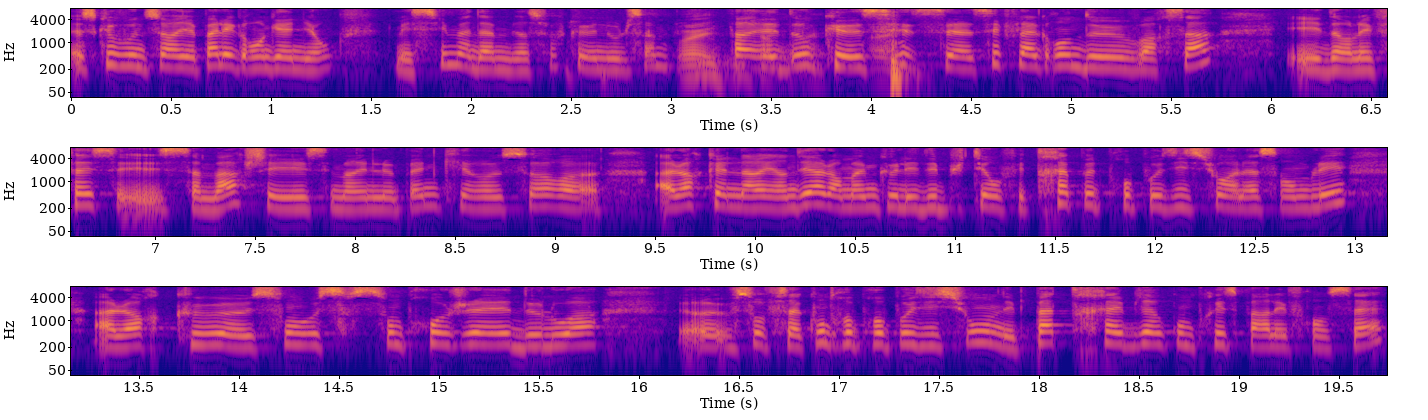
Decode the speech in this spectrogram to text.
Est-ce que vous ne seriez pas les grands gagnants? Mais si, madame, bien sûr que nous le sommes. donc c'est assez flagrant de voir ça. Et dans les faits, ça marche. Et c'est Marine Le Pen qui ressort alors qu'elle n'a rien dit, alors même que les députés ont fait très peu de propositions à l'Assemblée, alors que son, son projet de loi euh, sauf sa contre-proposition n'est pas très bien comprise par les Français,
